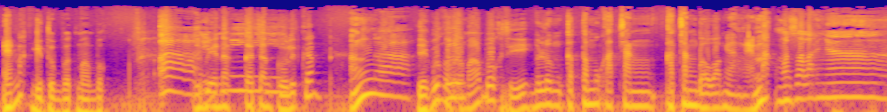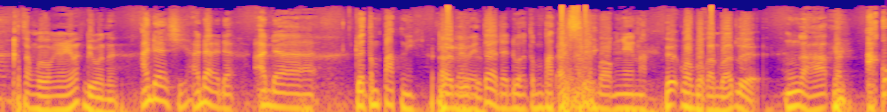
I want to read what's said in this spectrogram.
enak gitu buat mabok. Lebih enak kacang kulit kan? Enggak. Ya gue gak pernah mabok sih. belum ketemu kacang kacang bawang yang enak masalahnya Kacang bawang yang enak di mana? ada sih ada ada ada dua tempat nih di Aduh, PW itu ada dua tempat kacang bawangnya enak Eh, mabokan banget lu ya? enggak aku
